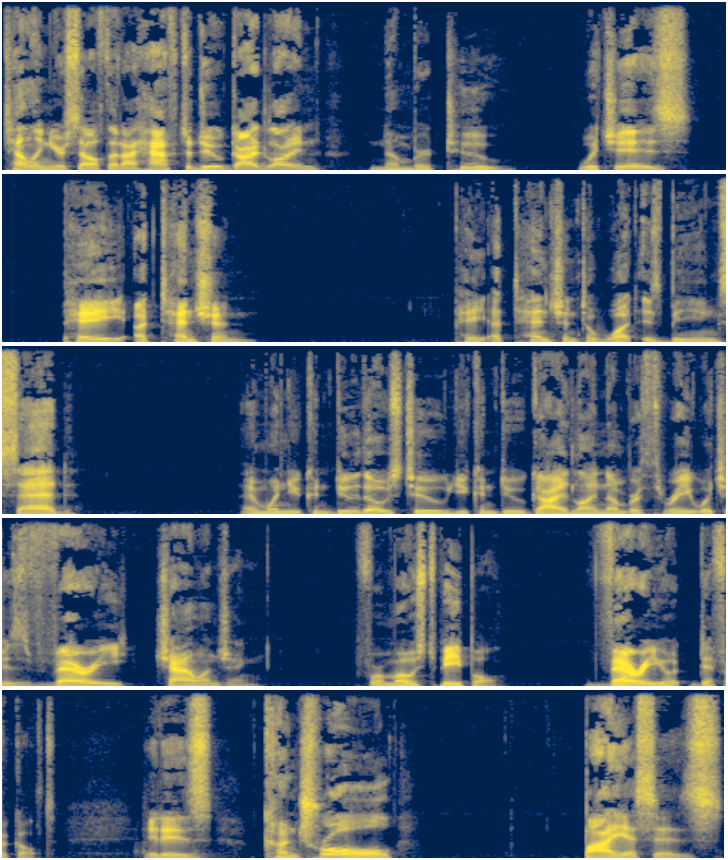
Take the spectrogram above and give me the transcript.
telling yourself that I have to do guideline number two, which is pay attention. Pay attention to what is being said. And when you can do those two, you can do guideline number three, which is very challenging for most people. Very difficult. It is control biases.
